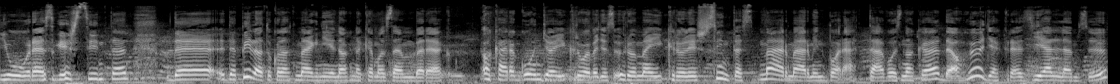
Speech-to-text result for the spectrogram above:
jó rezgés szinten, de, de pillanatok alatt megnyílnak nekem az emberek. Akár a gondjaikról, vagy az örömeikről, és szinte már-már mint barát távoznak el, de a hölgyekre ez jellemző,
